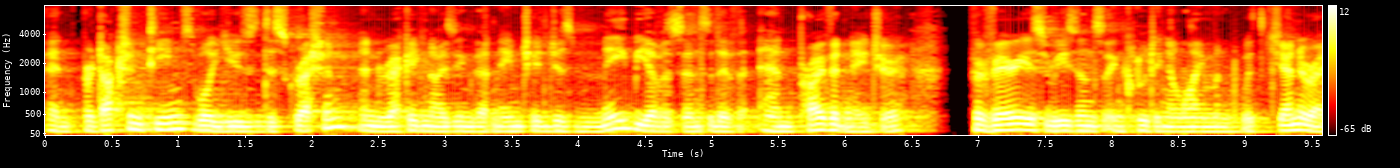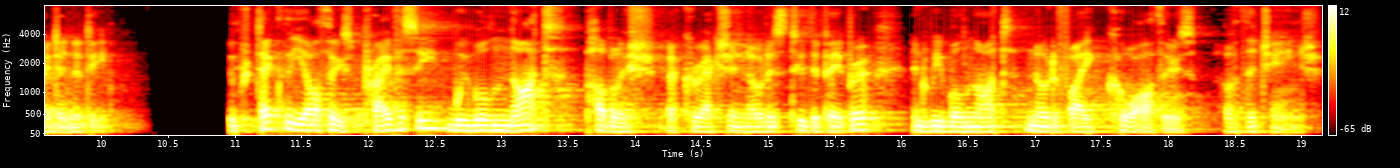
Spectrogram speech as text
and production teams will use discretion in recognizing that name changes may be of a sensitive and private nature for various reasons, including alignment with gender identity. To protect the author's privacy, we will not publish a correction notice to the paper, and we will not notify co-authors of the change.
